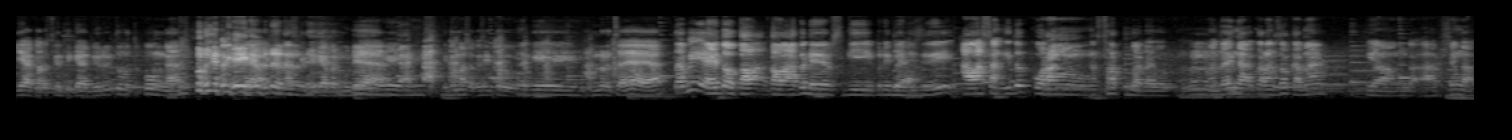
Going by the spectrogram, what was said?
Udah. ya kalau segitiga biru itu tepung kan Oke, Ya, bener. nah, segitiga bermuda Oke. itu masuk ke situ Oke. menurut saya ya Tapi ya itu kalau kalau aku dari segi pribadi Iya. sendiri alasan itu kurang seret buat aku. Hmm. Maksudnya nggak kurang seret karena ya nggak harusnya nggak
